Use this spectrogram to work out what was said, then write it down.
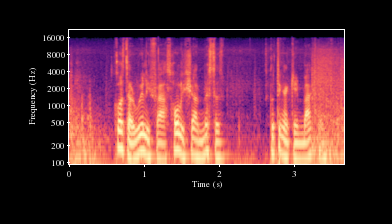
Of course they're really fast. Holy shit, I missed this. Good thing I came back then.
